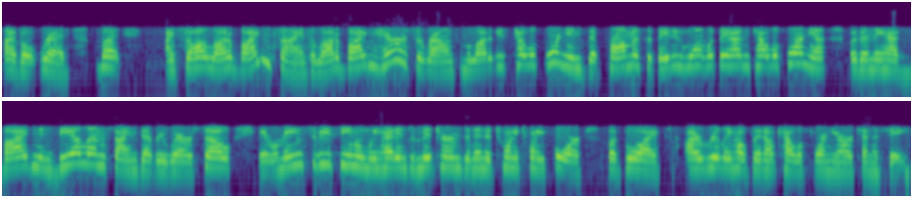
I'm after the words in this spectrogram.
I vote red. But I saw a lot of Biden signs, a lot of Biden Harris around from a lot of these Californians that promised that they didn't want what they had in California, but then they had Biden and BLM signs everywhere. So it remains to be seen when we head into midterms and into 2024. But boy, I really hope they don't California or Tennessee.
